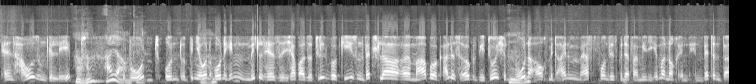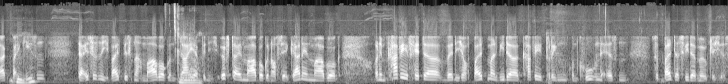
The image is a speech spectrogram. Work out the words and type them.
Ellenhausen gelebt, ah, ja, gewohnt okay. und, und, bin ja Aha. ohnehin Mittelhesse. Ich habe also Dillenburg, Gießen, Wetzlar, äh, Marburg, alles irgendwie durch und mhm. wohne auch mit einem Erstwohnsitz mit der Familie immer noch in, in Wettenberg bei mhm. Gießen. Da ist es nicht weit bis nach Marburg und genau. daher bin ich öfter in Marburg und auch sehr gerne in Marburg. Und im Kaffeevetter werde ich auch bald mal wieder Kaffee trinken und Kuchen essen, sobald das wieder möglich ist.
